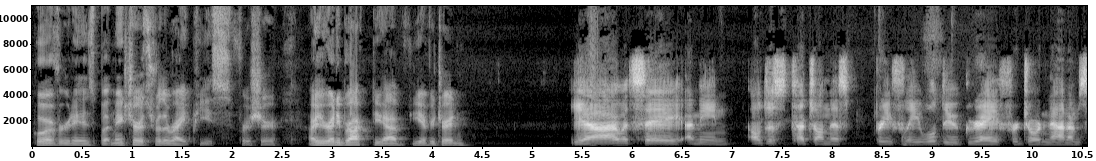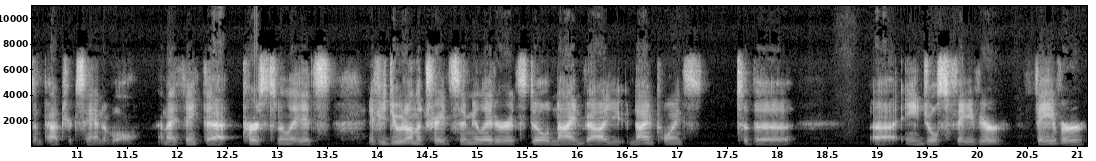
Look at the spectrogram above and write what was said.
whoever it is, but make sure it's for the right piece for sure. Are you ready, Brock? Do you have you have your trade? Yeah, I would say. I mean, I'll just touch on this briefly. We'll do Gray for Jordan Adams and Patrick Sandoval, and I think that personally, it's if you do it on the trade simulator, it's still nine value nine points to the uh, Angels' favor favor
